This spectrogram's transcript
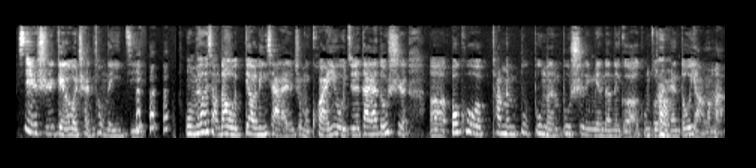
现实给了我沉痛的一击。我没有想到我调令下来的这么快，因为我觉得大家都是呃，包括他们部部门部室里面的那个工作人员都阳了嘛，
